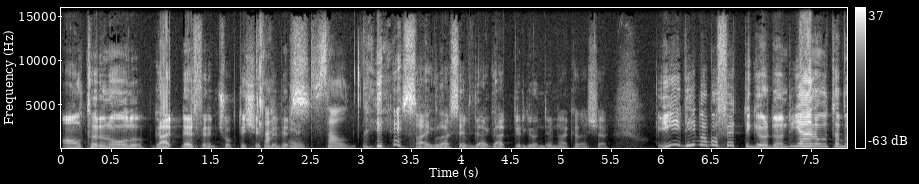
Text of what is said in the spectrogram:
Altar'ın oğlu. Galpler efendim. Çok teşekkür Hah, ederiz. evet sağ olun. Saygılar sevgiler. Galpleri gönderin arkadaşlar. İyi değil Baba Fett de geri döndü. Yani o tabii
